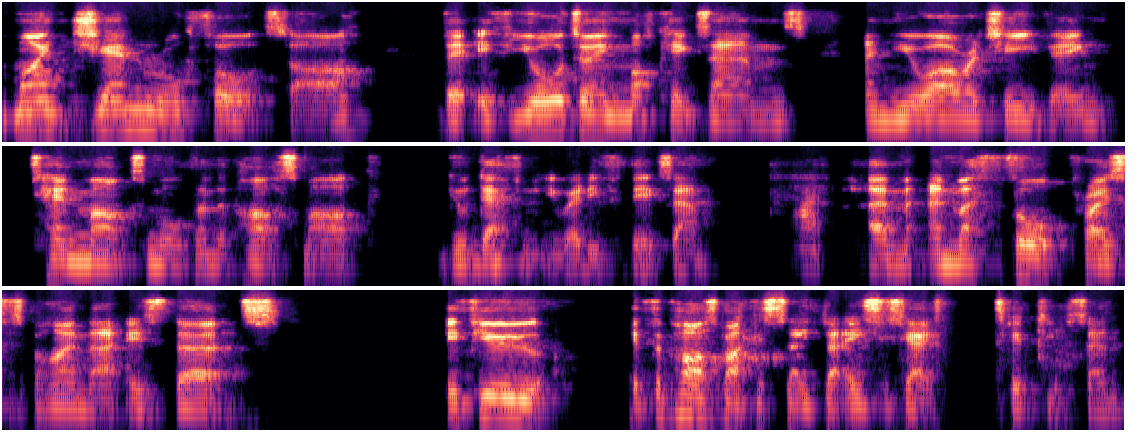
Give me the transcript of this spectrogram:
my general thoughts are that if you're doing mock exams and you are achieving 10 marks more than the pass mark, you're definitely ready for the exam. Right. Um, and my thought process behind that is that if you if the pass mark is say for ACCA, it's 50%.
